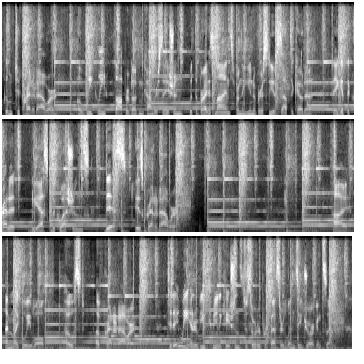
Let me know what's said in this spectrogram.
Welcome to Credit Hour, a weekly, thought provoking conversation with the brightest minds from the University of South Dakota. They get the credit, we ask the questions. This is Credit Hour. Hi, I'm Michael Ewald, host of Credit Hour. Today we interview communications disorder professor Lindsay Jorgensen.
